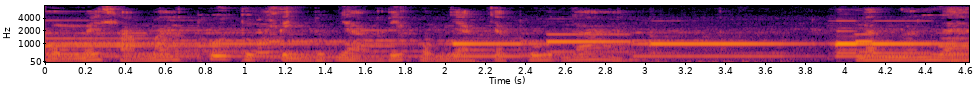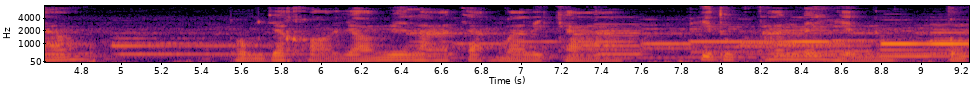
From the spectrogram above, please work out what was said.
ผมไม่สามารถพูดทุกสิ่งทุกอย่างที่ผมอยากจะพูดได้ ดังนั้นแล้ว ผมจะขอย้อนเวลาจากนาฬิกาที่ทุกท่านได้เห็นตรง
